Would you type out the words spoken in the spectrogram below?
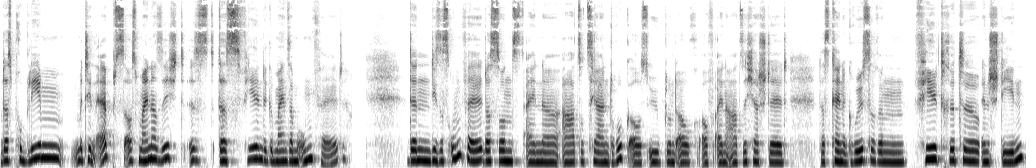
Das Problem mit den Apps aus meiner Sicht ist das fehlende gemeinsame Umfeld. Denn dieses Umfeld, das sonst eine Art sozialen Druck ausübt und auch auf eine Art sicherstellt, dass keine größeren Fehltritte entstehen,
